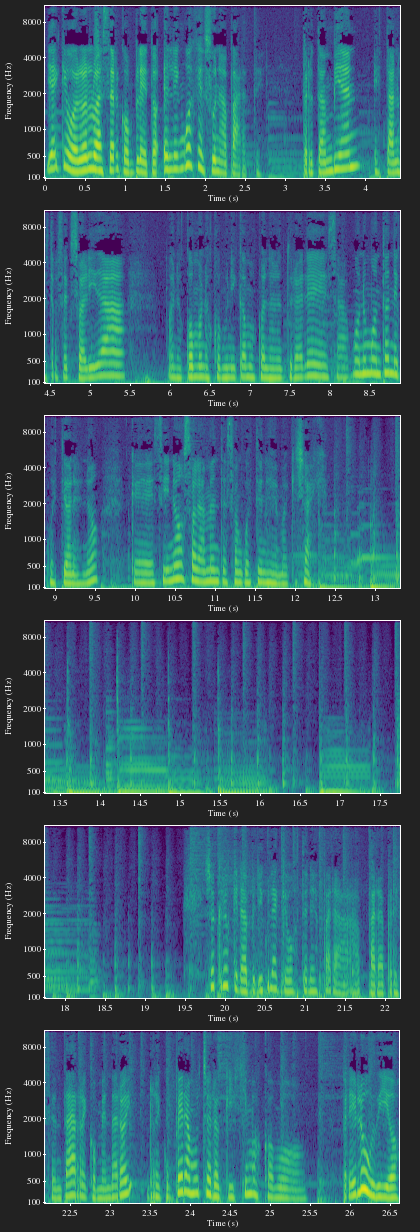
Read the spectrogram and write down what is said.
Y hay que volverlo a hacer completo. El lenguaje es una parte, pero también está nuestra sexualidad, bueno, cómo nos comunicamos con la naturaleza, bueno, un montón de cuestiones, ¿no? Que si no solamente son cuestiones de maquillaje. Yo creo que la película que vos tenés para, para presentar, recomendar hoy, recupera mucho lo que hicimos como preludio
